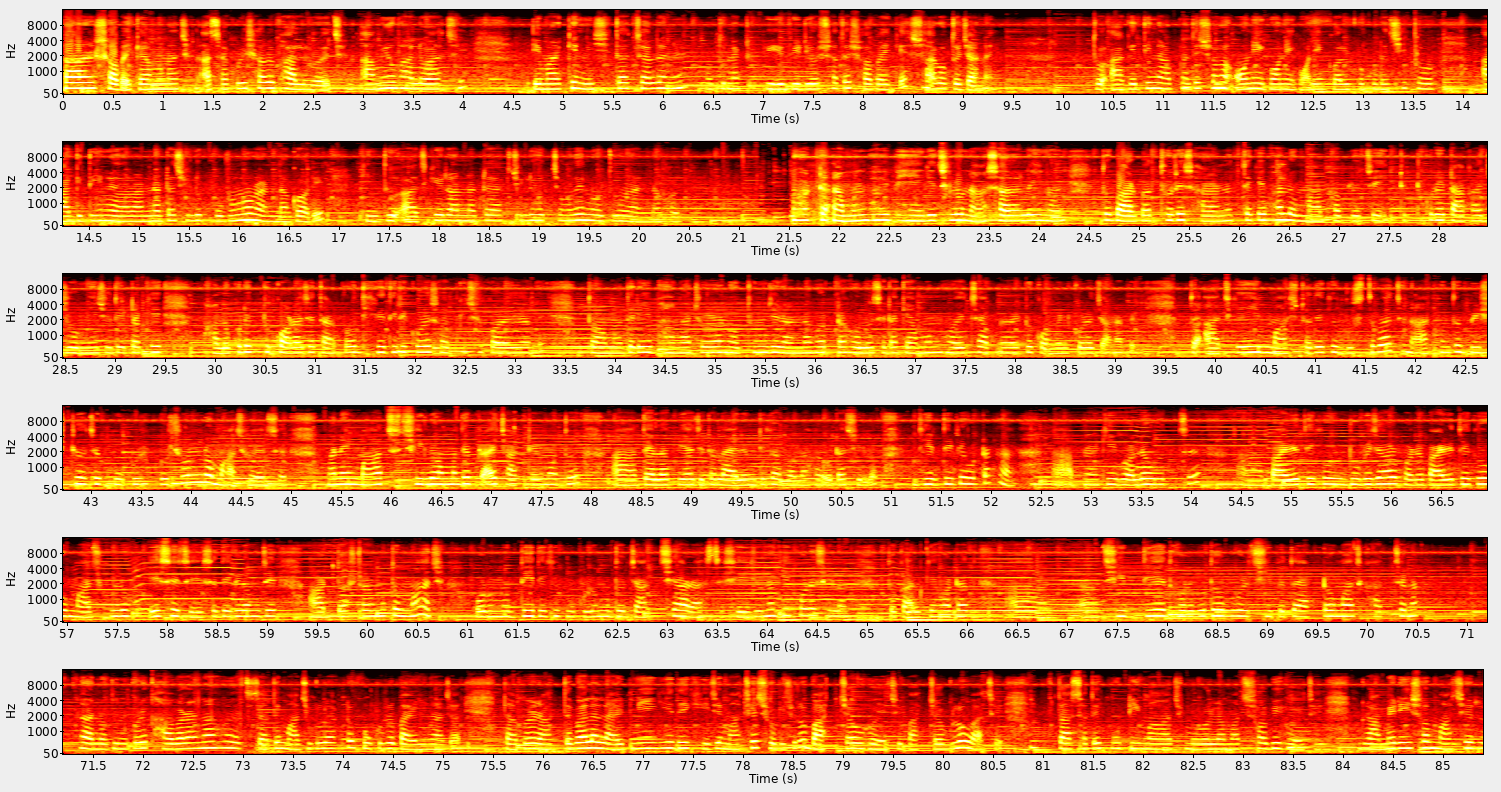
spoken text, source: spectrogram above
নমস্কার, সবাই কেমন আছেন? আশা করি সবাই ভালো রয়েছেন। আমিও ভালো আছি। এমআরকে নিশিতা চ্যানেলে নতুন একটা ভিডিওর সাথে সবাইকে স্বাগত জানাই। তো আগের দিন আপনাদের সঙ্গে অনেক অনেক অনেক গল্প করেছি। তো আগের দিন রান্নাটা ছিল পুরনো রান্নাঘরে, কিন্তু আজকের রান্নাটা অ্যাকচুয়ালি হচ্ছে আমাদের নতুন রান্নাঘর। ঘরটা এমনভাবে ভেঙে গেছিল, না সারালেই নয়। তো বারবার ধরে সারানোর থেকে ভালো, মা ভাবলো যে একটু একটু করে টাকা জমিয়ে যদি এটাকে ভালো করে একটু করা যায়, তারপর ধীরে ধীরে করে সব কিছু করা যাবে। তো আমাদের এই ভাঙাচোরা নতুন যে রান্নাঘরটা হলো, সেটা কেমন হয়েছে আপনারা একটু কমেন্ট করে জানাবেন। তো আজকে এই মাছটা দেখে বুঝতে পারছেন, এখন তো বৃষ্টি হচ্ছে, পুকুর প্রচণ্ড মাছ হয়েছে। মানে মাছ ছিল আমাদের প্রায় চারটের মতো তেলাপিয়া যেটা লাইলেন্টিকা বলা হয়, ওটা ছিল। ধীরে ধীরে ওটা না আপনার কি বলে হচ্ছে বাইরে থেকেও ডুবে যাওয়ার পরে বাইরে থেকেও মাছগুলো এসেছে। এসে দেখলাম যে আট, দশটার মতো মাছ ওর মধ্যেই দেখি পুকুরের মতো যাচ্ছে আর আসছে। সেই জন্য কী করেছিলাম? তো কালকে হঠাৎ ছিপ দিয়ে ধরবো ধরবো ছিপে তো একটাও মাছ খাচ্ছে না। আর নতুন করে খাবার আনা হয়েছে যাতে মাছগুলো একটা পুকুরের বাইরে না যায়। তারপরে রাত্রেবেলা লাইট নিয়ে গিয়ে দেখি যে মাছের ছোটো ছোটো বাচ্চাও হয়েছে, বাচ্চাগুলোও আছে। তার সাথে পুঁটি মাছ, মোরলা মাছ সবই হয়েছে। গ্রামের এই সব মাছের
